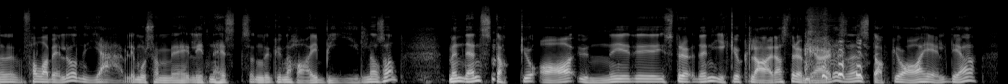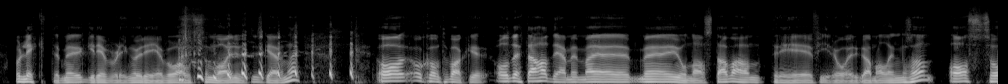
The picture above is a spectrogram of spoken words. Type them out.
eh, falabello, en jævlig morsom eh, liten hest som du kunne ha i bilen og sånn. Men den stakk jo av under strø... Den gikk jo klar av strømgjerdet, så den stakk jo av hele tida. Og lekte med grevling og rev og alt som var rundt i skauen der. Og, og kom tilbake. Og dette hadde jeg med meg med Jonas. Da var han tre-fire år gammel eller noe sånt. Og så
